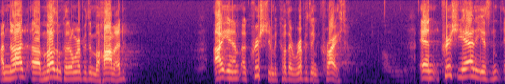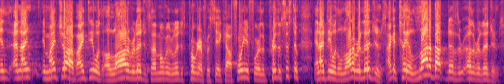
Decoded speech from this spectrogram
I'm not a Muslim because I don't represent Muhammad. I am a Christian because I represent Christ. And Christianity is, and I, in my job, I deal with a lot of religions. I'm over the religious program for the state of California for the prison system, and I deal with a lot of religions. I can tell you a lot about the other religions.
